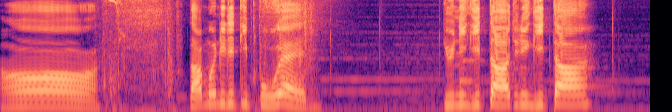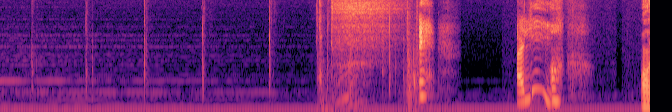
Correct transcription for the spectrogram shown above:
Oh. Lama ni dia tipu kan. Tuning gitar, tuning gitar. Ali. Oh,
